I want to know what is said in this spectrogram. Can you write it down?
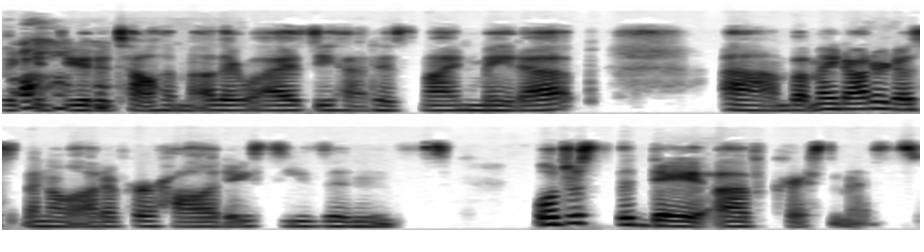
we could do to tell him otherwise. He had his mind made up. Um, but my daughter does spend a lot of her holiday seasons, well, just the day of Christmas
